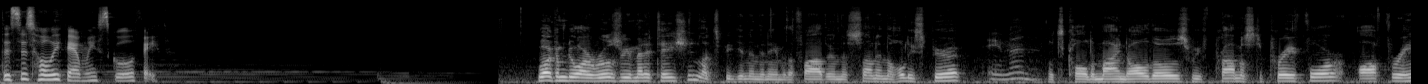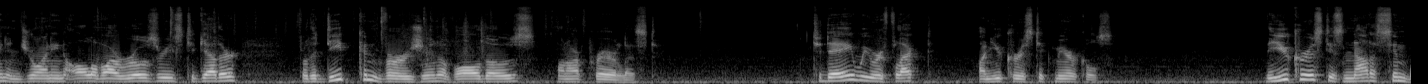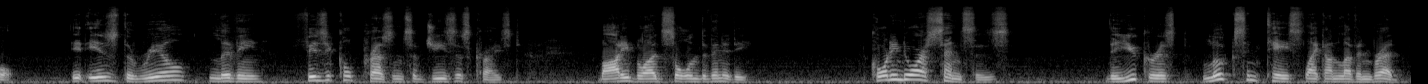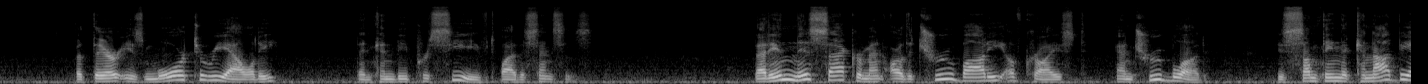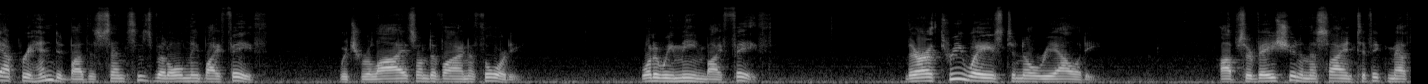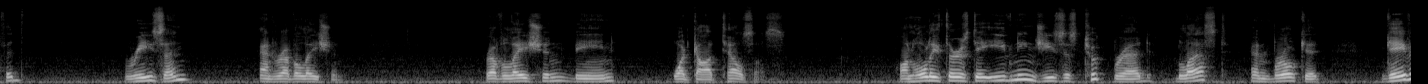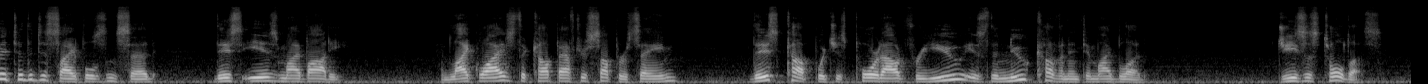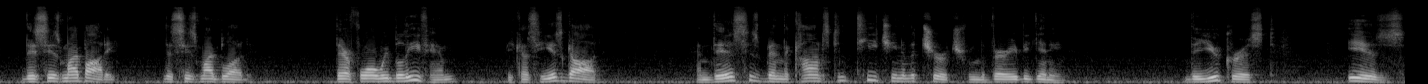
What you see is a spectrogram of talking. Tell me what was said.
This is Holy Family School of Faith. Welcome to our Rosary Meditation. Let's begin in the name of the Father, and the Son, and the Holy Spirit. Amen. Let's call to mind all those we've promised to pray for, offering and joining all of our rosaries together for the deep conversion of all those on our prayer list. Today we reflect on Eucharistic miracles. The Eucharist is not a symbol, it is the real, living, physical presence of Jesus Christ, body, blood, soul, and divinity. According to our senses, the Eucharist looks and tastes like unleavened bread, but there is more to reality than can be perceived by the senses. That in this sacrament are the true body of Christ and true blood is something that cannot be apprehended by the senses but only by faith, which relies on divine authority. What do we mean by faith? There are three ways to know reality observation and the scientific method, reason, and revelation. Revelation being what God tells us. On Holy Thursday evening, Jesus took bread, blessed, and broke it, gave it to the disciples, and said, This is my body. And likewise the cup after supper, saying, This cup which is poured out for you is the new covenant in my blood. Jesus told us, This is my body, this is my blood. Therefore we believe him, because he is God. And this has been the constant teaching of the Church from the very beginning. The Eucharist is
